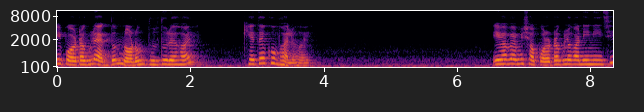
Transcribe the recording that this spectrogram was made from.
এই পরোটাগুলো একদম নরম তুলতুলে হয় খেতে খুব ভালো হয়। এভাবে আমি সব পরোটাগুলো বানিয়ে নিয়েছি।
